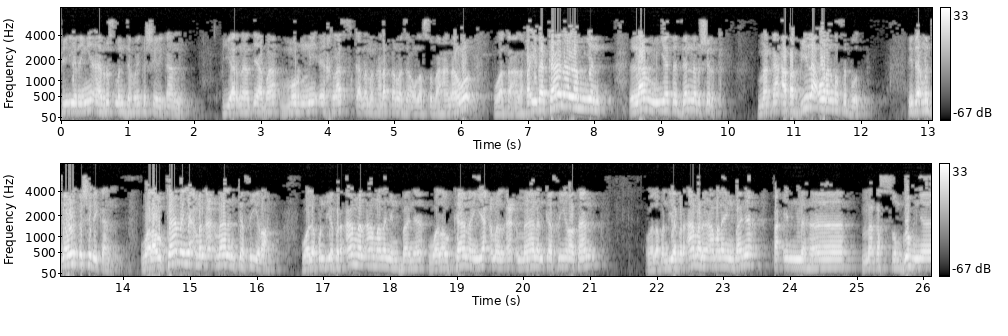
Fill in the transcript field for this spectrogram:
Diiringi harus menjauhi kesyirikan. Biar nanti apa? Murni ikhlas karena mengharapkan wajah Allah Subhanahu wa taala. Fa idza kana lam yan, lam yatajannab syirk. Maka apabila orang tersebut tidak menjauhi kesyirikan, walau kana ya'mal a'malan katsirah, walaupun dia beramal amalan yang banyak, walau kana ya'mal a'malan katsiratan, walaupun dia beramal dengan amalan yang banyak, fa innaha maka sungguhnya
